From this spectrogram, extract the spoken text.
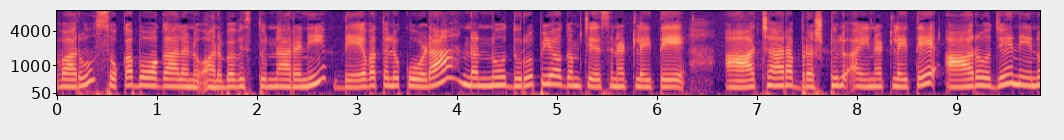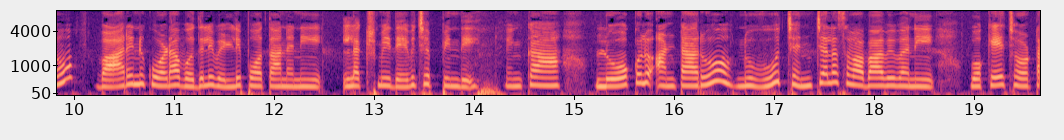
వారు సుఖభోగాలను అనుభవిస్తున్నారని దేవతలు కూడా నన్ను దురుపయోగం చేసినట్లయితే ఆచార భ్రష్టులు అయినట్లయితే ఆ రోజే నేను వారిని కూడా వదిలి వెళ్ళిపోతానని లక్ష్మీదేవి చెప్పింది. ఇంకా లోకులు అంటారు నువ్వు చెంచల స్వభావివని ఒకే చోట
